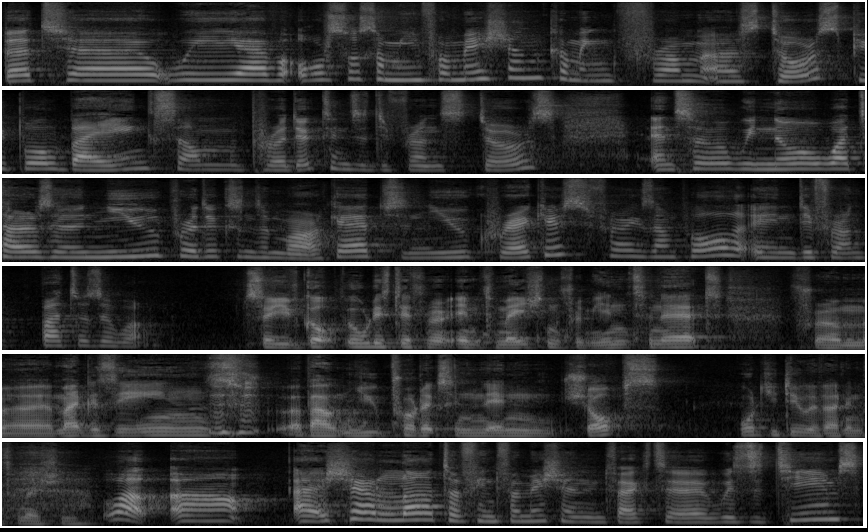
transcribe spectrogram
but uh, we have also some information coming from uh, stores, people buying some product in the different stores, and so we know what are the new products in the market, new crackers, for example, in different parts of the world. So you've got all this different information from the internet, from magazines about new products in, in shops. What do you do with that information? Well, uh, I share a lot of information, in fact, uh, with the teams,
